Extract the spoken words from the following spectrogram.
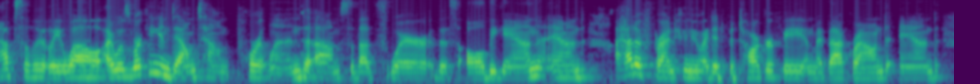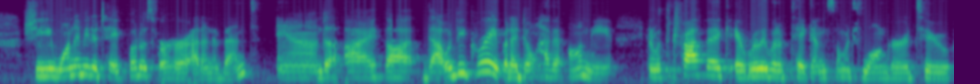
Absolutely. Well, I was working in downtown Portland, um, so that's where this all began. And I had a friend who knew I did photography in my background, and she wanted me to take photos for her at an event. And I thought that would be great, but I don't have it on me. And with the traffic, it really would have taken so much longer to,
